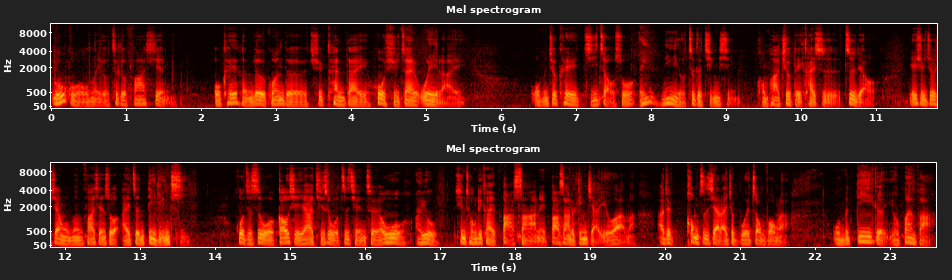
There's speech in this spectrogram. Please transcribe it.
如果我们有这个发现，我可以很乐观的去看待，或许在未来，我们就可以及早说，哎，你有这个情形，恐怕就得开始治疗。也许就像我们发现说，癌症第零期，或者是我高血压，其实我之前这样，哦，哎呦，性冲力开始霸杀呢，霸杀的跟甲油啊嘛，啊就控制下来就不会中风了。我们第一个有办法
